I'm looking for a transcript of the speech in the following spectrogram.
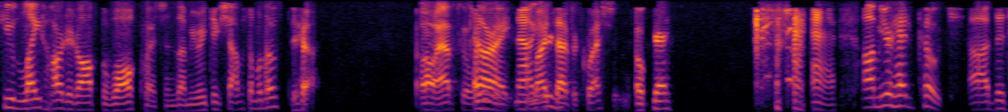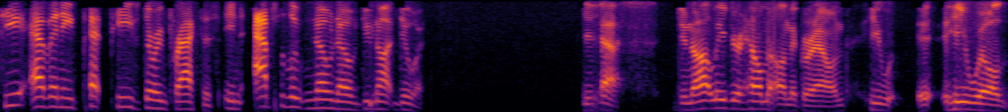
few lighthearted off the wall questions. I'm um, you ready to take a shot with some of those? Yeah. Oh, absolutely. All right, now my type of question. Okay. um, your head coach, uh, does he have any pet peeves during practice? In absolute no-no, do not do it. Yes. Do not leave your helmet on the ground. He he will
